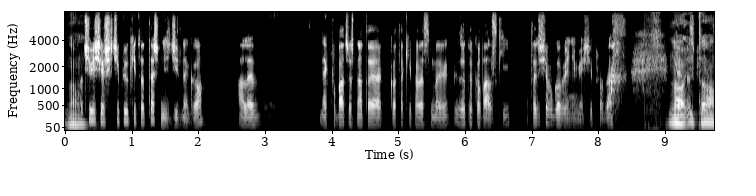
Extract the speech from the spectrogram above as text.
No. Oczywiście w sieci piłki to też nic dziwnego, ale jak popatrzysz na to jako taki powiedzmy zwykły Kowalski, to ci się w głowie nie mieści, prawda? No i to,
